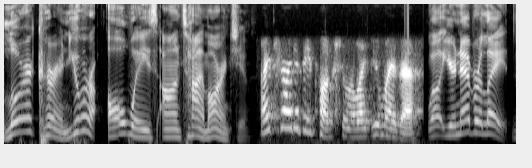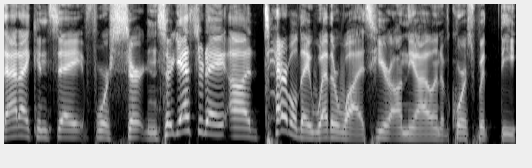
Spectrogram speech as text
Laura Curran, you are always on time, aren't you? I try to be punctual. I do my best. Well, you're never late. That I can say for certain. So, yesterday, uh, terrible day weather wise here on the island, of course, with the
